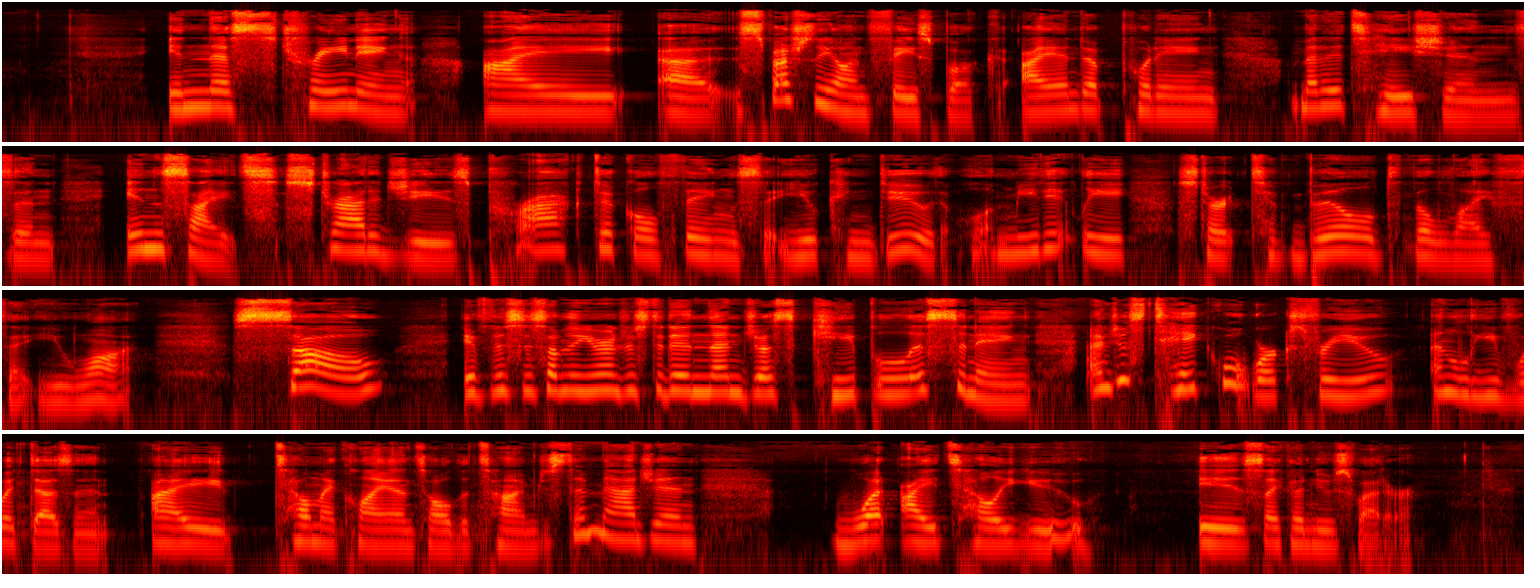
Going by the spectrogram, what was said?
In this training, I, uh, especially on Facebook, I end up putting meditations and insights, strategies, practical things that you can do that will immediately start to build the life that you want. So, if this is something you're interested in, then just keep listening and just take what works for you and leave what doesn't. I tell my clients all the time just imagine what I tell you is like a new sweater.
